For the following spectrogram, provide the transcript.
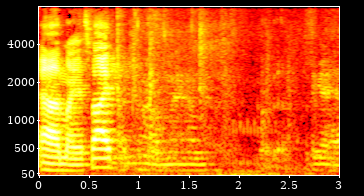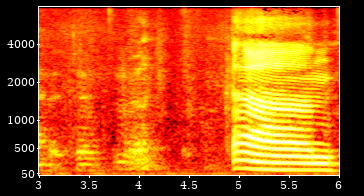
Uh, minus five. Oh man. I think I have it too. Really? Um,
